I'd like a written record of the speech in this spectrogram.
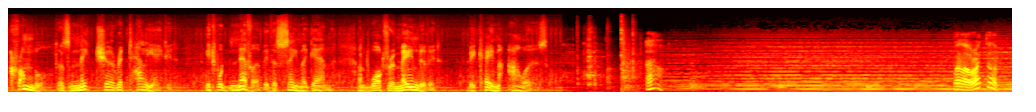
crumbled as nature retaliated. It would never be the same again, and what remained of it became ours. Oh. Well, alright then.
